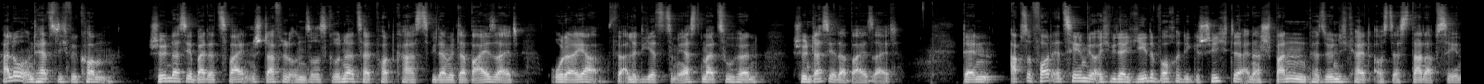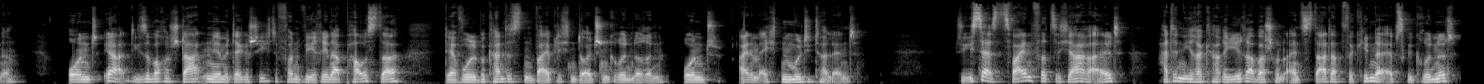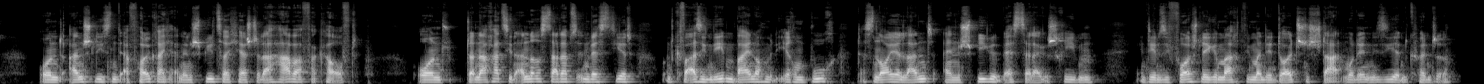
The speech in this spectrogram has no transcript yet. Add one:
Hallo und herzlich willkommen. Schön, dass ihr bei der zweiten Staffel unseres Gründerzeit-Podcasts wieder mit dabei seid. Oder ja, für alle, die jetzt zum ersten Mal zuhören, schön, dass ihr dabei seid. Denn ab sofort erzählen wir euch wieder jede Woche die Geschichte einer spannenden Persönlichkeit aus der Startup-Szene. Und ja, diese Woche starten wir mit der Geschichte von Verena Pauster, der wohl bekanntesten weiblichen deutschen Gründerin und einem echten Multitalent. Sie ist erst 42 Jahre alt, hat in ihrer Karriere aber schon ein Startup für Kinder-Apps gegründet und anschließend erfolgreich an den Spielzeughersteller Haber verkauft. Und danach hat sie in andere Startups investiert und quasi nebenbei noch mit ihrem Buch Das neue Land einen Spiegel-Bestseller geschrieben, in dem sie Vorschläge macht, wie man den deutschen Staat modernisieren könnte.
